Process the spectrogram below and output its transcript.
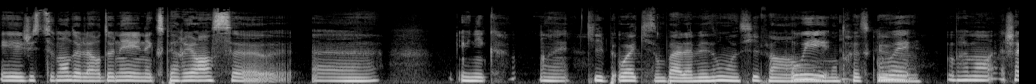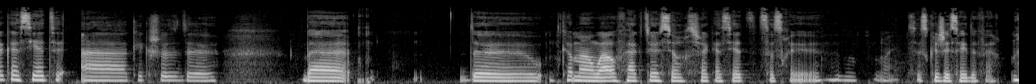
et justement de leur donner une expérience euh, euh, unique. Ouais. qui, ouais, qui sont pas à la maison aussi, enfin, Oui, montrer ce que. oui. Vraiment, chaque assiette a quelque chose de, bah, de, comme un wow factor sur chaque assiette. Ça serait, ouais, c'est ce que j'essaye de faire.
